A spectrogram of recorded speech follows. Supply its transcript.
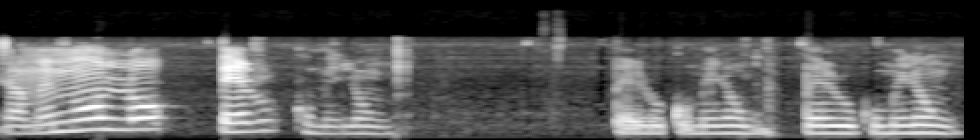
Llamémoslo perro comelón. Perro comelón. Perro comelón.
